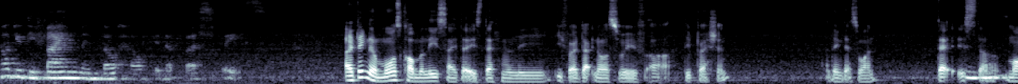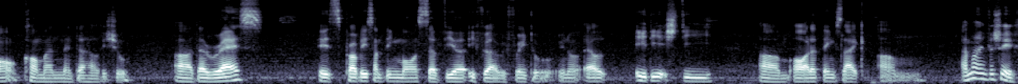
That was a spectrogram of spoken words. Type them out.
How do you define mental health in the first place? I think the most commonly cited is definitely if you're diagnosed with uh depression. I think that's one. That is the Mhm. more common mental health issue. Uh the rest is probably something more severe if you are referring to you know L A_D_H_D um or other things like um I'm not even sure if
